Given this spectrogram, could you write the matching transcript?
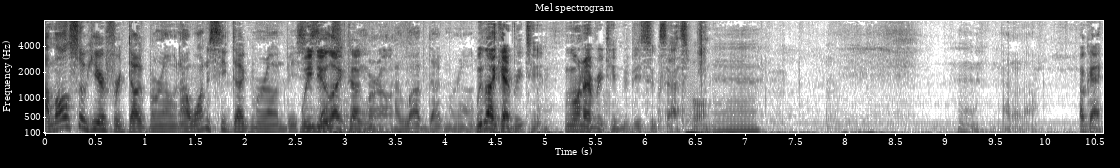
I'm also here for Doug Marrone. I want to see Doug Marrone be. We do like Doug man. Marrone. I love Doug Marrone. We like every team. We want every team to be successful. I don't know. Okay.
